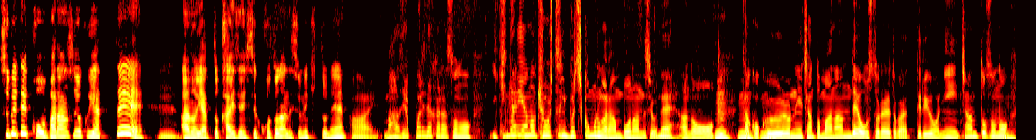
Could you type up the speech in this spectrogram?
全てこうバランスよくやって、うんあの、やっと改善していくことなんですよね、きっとね。はい、まあやっぱりだからそのいきなりあの教室にぶち込むのが乱暴なんですよね。あの、うんうん他国にちゃんと学んでオーストラリアとかやってるようにちゃんとその、うんうん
